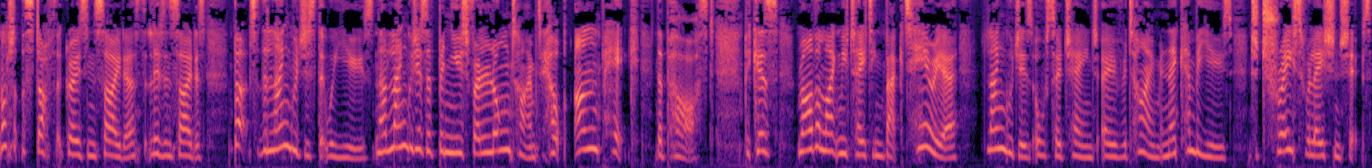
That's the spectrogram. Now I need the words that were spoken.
Not at the stuff that grows inside us, that lives inside us, but the languages that we use. Now, languages have been used for a long time to help unpick the past, because rather like mutating bacteria, languages also change over time, and they can be used to trace relationships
